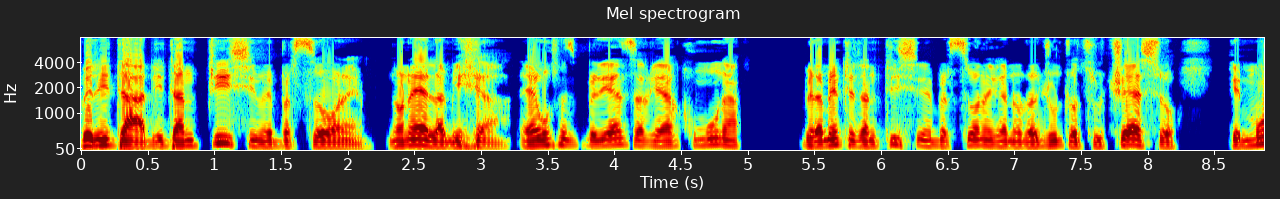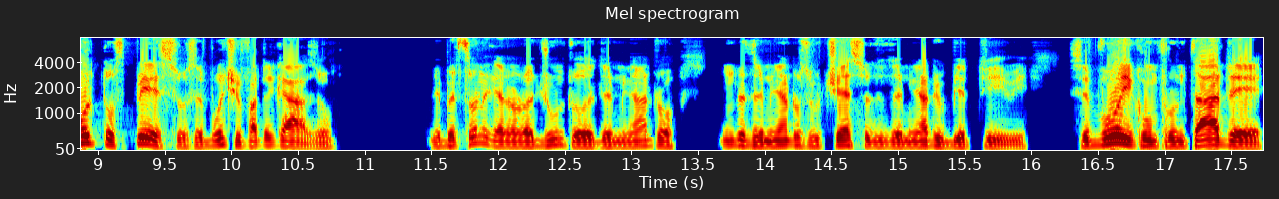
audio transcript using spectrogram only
verità di tantissime persone, non è la mia, è un'esperienza che accomuna veramente tantissime persone che hanno raggiunto il successo, che molto spesso, se voi ci fate caso, le persone che hanno raggiunto determinato, un determinato successo determinati obiettivi, se voi confrontate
